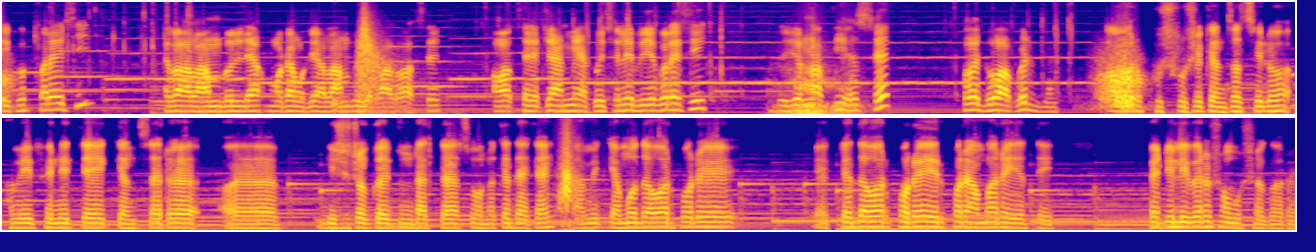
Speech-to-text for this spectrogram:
রিপোর্ট করাইছি এবার আলহামদুলিল্লাহ, মোটামুটি আলহামদুলিল্লাহ ভালো আছে। আমার ছেলেকে আমি একই ছেলে বিয়ে করেছি দুজন নাতি আছে। তবে দোয়া করবেন। আমার ফুসফুসে ক্যান্সার ছিল, আমি ফেনীতে ক্যান্সার বিশেষজ্ঞ একজন ডাক্তার আছে ওনাকে দেখাই। আমি কেমো দেওয়ার পরে একটা দেওয়ার পরে এরপরে আমার ইয়েতে ফ্যাটি লিভারের সমস্যা করে।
